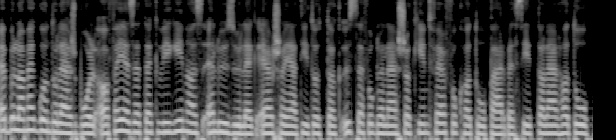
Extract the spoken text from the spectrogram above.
Ebből a meggondolásból a fejezetek végén az előzőleg elsajátítottak összefoglalásaként felfogható párbeszéd található,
